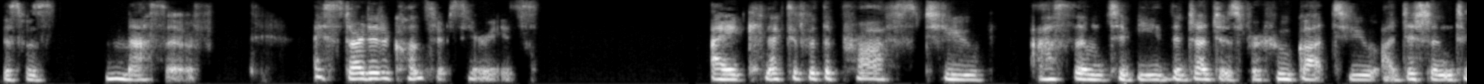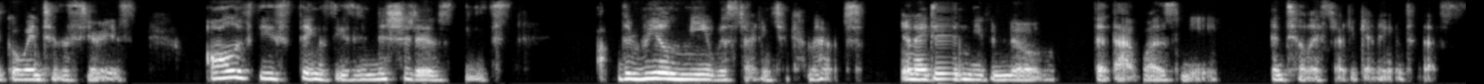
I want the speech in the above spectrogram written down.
This was massive. I started a concert series. I connected with the profs to ask them to be the judges for who got to audition to go into the series. All of these things, these initiatives, these the real me was starting to come out. And I didn't even know that that was me until I started getting into this.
